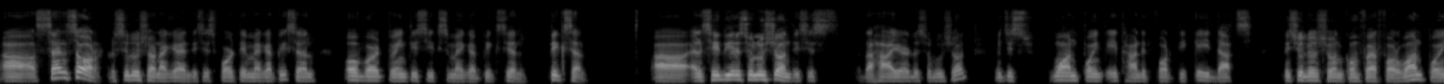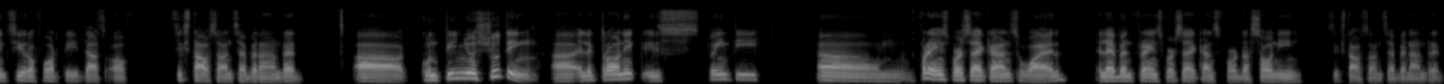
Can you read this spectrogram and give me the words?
Uh, sensor resolution, again, this is 40 megapixel over 26 megapixel. Pixel. Uh, LCD resolution, this is the higher resolution, which is 1.840k. That's resolution compared for 1.040. That's of 6700. Uh, continuous shooting, uh, electronic is 20 um, frames per second, while 11 frames per seconds for the Sony 6700.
